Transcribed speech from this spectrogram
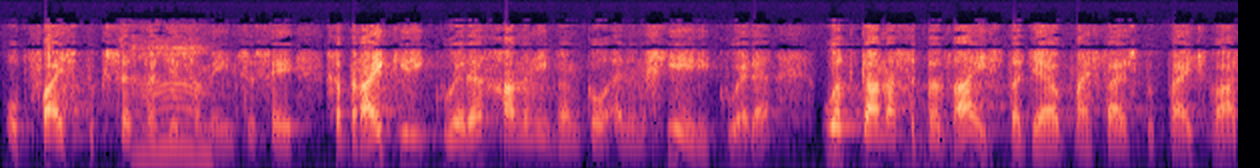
op Facebook sit wat jy vir ah. mense sê gebruik hierdie kode, gaan in die winkel in en gee hierdie kode, ook dan as 'n bewys dat jy op my Facebook page was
